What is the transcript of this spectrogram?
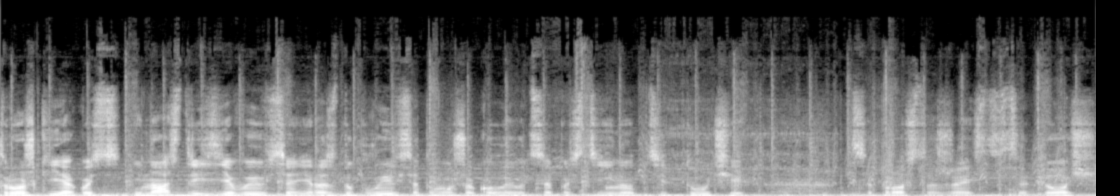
трошки якось і настрій з'явився, і роздуплився, тому що коли це постійно ці тучі, це просто жесть, це дощ.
